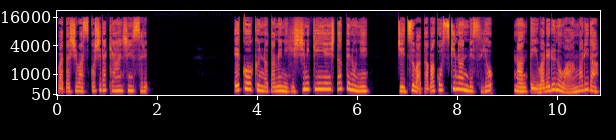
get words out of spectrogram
私は少しだけ安心する。エコー君のために必死に禁煙したってのに、実はタバコ好きなんですよ、なんて言われるのはあんまりだ。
